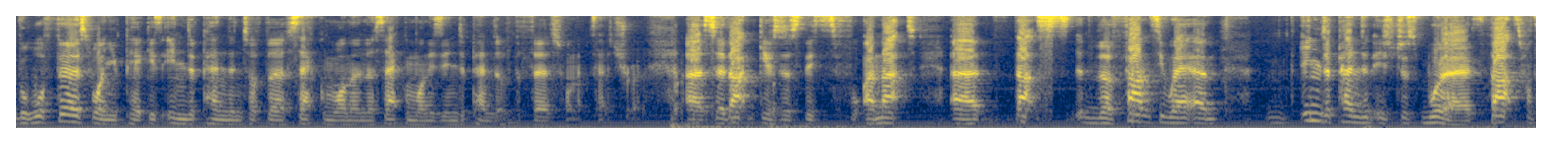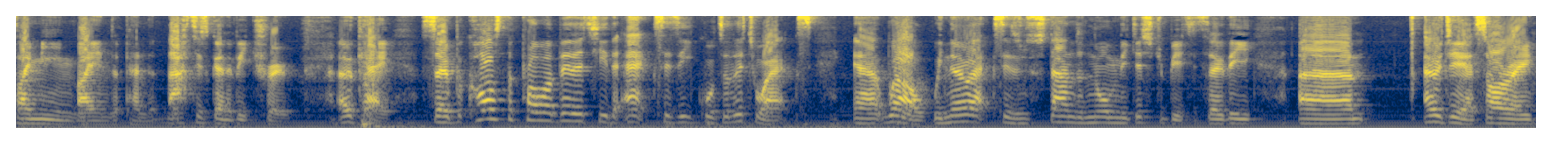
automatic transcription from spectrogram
the first one you pick is independent of the second one, and the second one is independent of the first one, etc. Uh, so that gives us this, and that uh, that's the fancy way. Um, independent is just words. That's what I mean by independent. That is going to be true. Okay, so because the probability that x is equal to little x, uh, well, we know x is standard normally distributed. So the um, oh dear, sorry,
